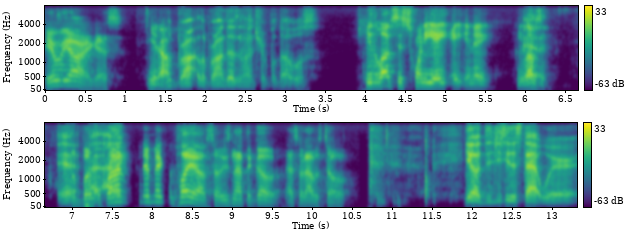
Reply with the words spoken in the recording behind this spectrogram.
here we are, I guess. You know, LeBron LeBron doesn't hunt triple doubles. he loves his 28, 8, and 8. He loves it. Yeah. but I- LeBron I- did make the playoffs, so he's not the goat. That's what I was told. yo, did you see the stat where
